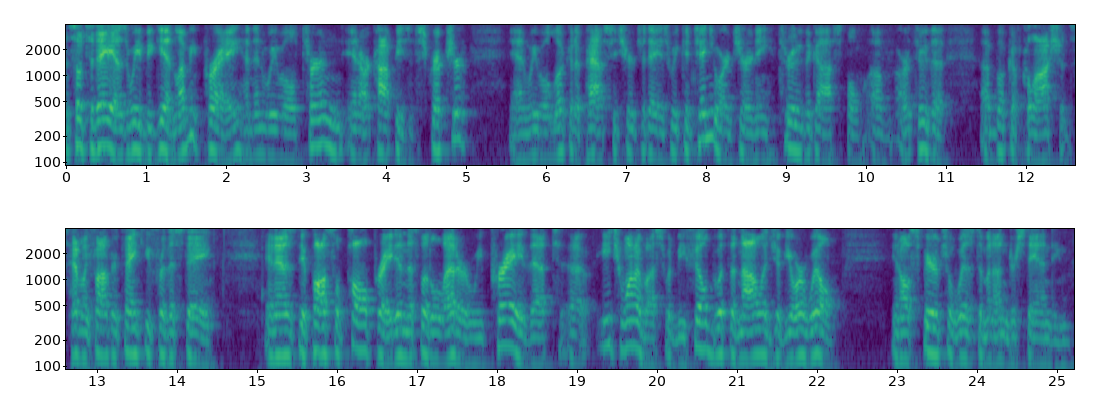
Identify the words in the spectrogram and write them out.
And so today, as we begin, let me pray, and then we will turn in our copies of Scripture and we will look at a passage here today as we continue our journey through the gospel of, or through the uh, book of Colossians. Heavenly Father, thank you for this day. And as the Apostle Paul prayed in this little letter, we pray that uh, each one of us would be filled with the knowledge of your will in all spiritual wisdom and understanding,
